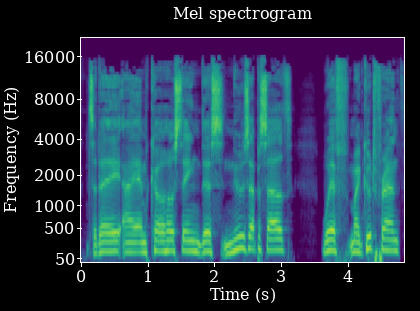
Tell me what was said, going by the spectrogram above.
Today I am co hosting this news episode with my good friend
